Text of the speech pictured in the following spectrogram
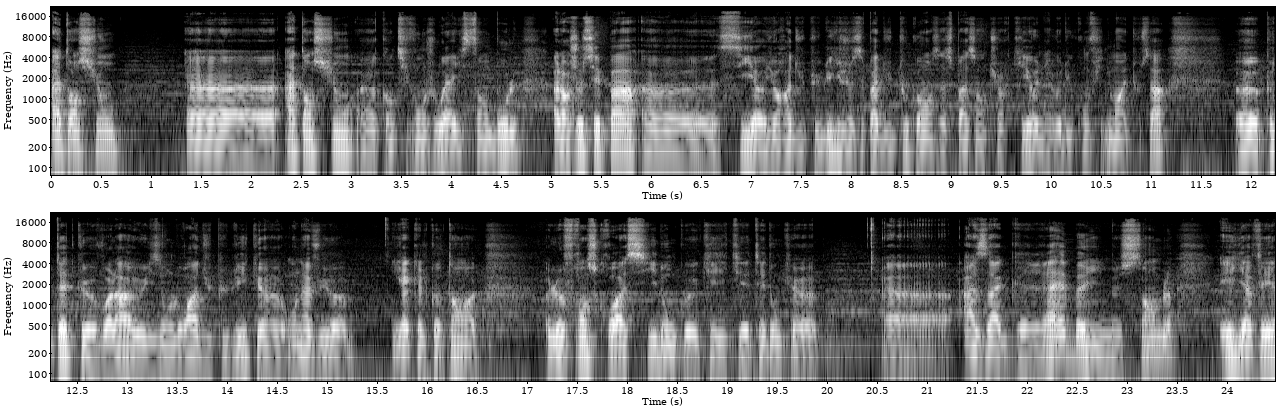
attention euh, attention euh, quand ils vont jouer à Istanbul. Alors je sais pas euh, s'il y aura du public, je sais pas du tout comment ça se passe en Turquie au niveau du confinement et tout ça. Peut-être que voilà, ils ont le droit à du public. on a vu il y a quelque temps le France-Croatie qui, était donc à Zagreb, il me semble. Et il y, avait,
